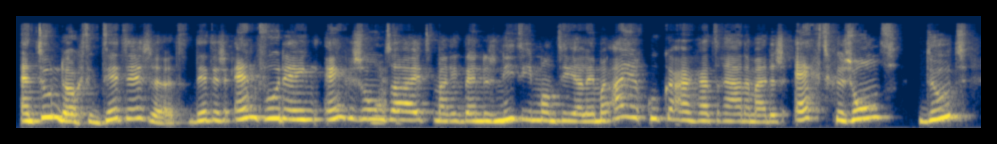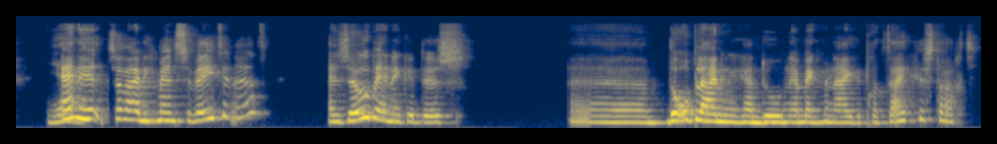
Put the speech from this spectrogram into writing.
en toen dacht ik, dit is het. Dit is en voeding en gezondheid. Maar ik ben dus niet iemand die alleen maar eierkoeken aan gaat raden, maar dus echt gezond doet. En te weinig mensen weten het. En zo ben ik het dus uh, de opleidingen gaan doen en ben ik mijn eigen praktijk gestart.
